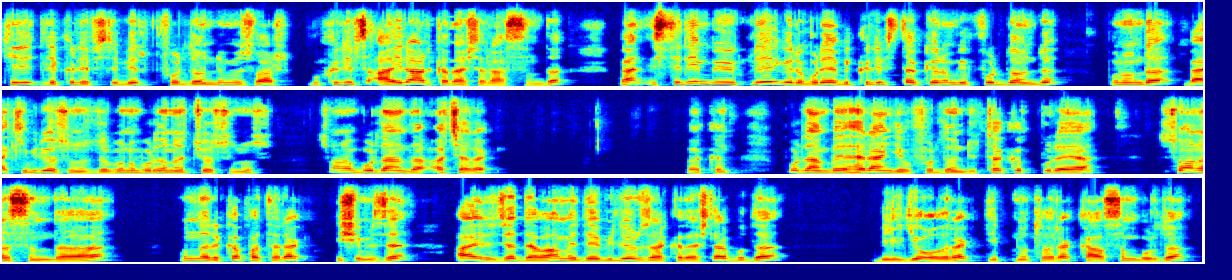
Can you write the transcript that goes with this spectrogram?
kilitli klipsli bir fır döndüğümüz var. Bu klips ayrı arkadaşlar aslında. Ben istediğim büyüklüğe göre buraya bir klips takıyorum. Bir fır döndü. Bunun da belki biliyorsunuzdur. Bunu buradan açıyorsunuz. Sonra buradan da açarak bakın buradan bir herhangi bir fır döndü takıp buraya sonrasında bunları kapatarak işimize ayrıca devam edebiliyoruz arkadaşlar. Bu da bilgi olarak, dipnot olarak kalsın burada.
